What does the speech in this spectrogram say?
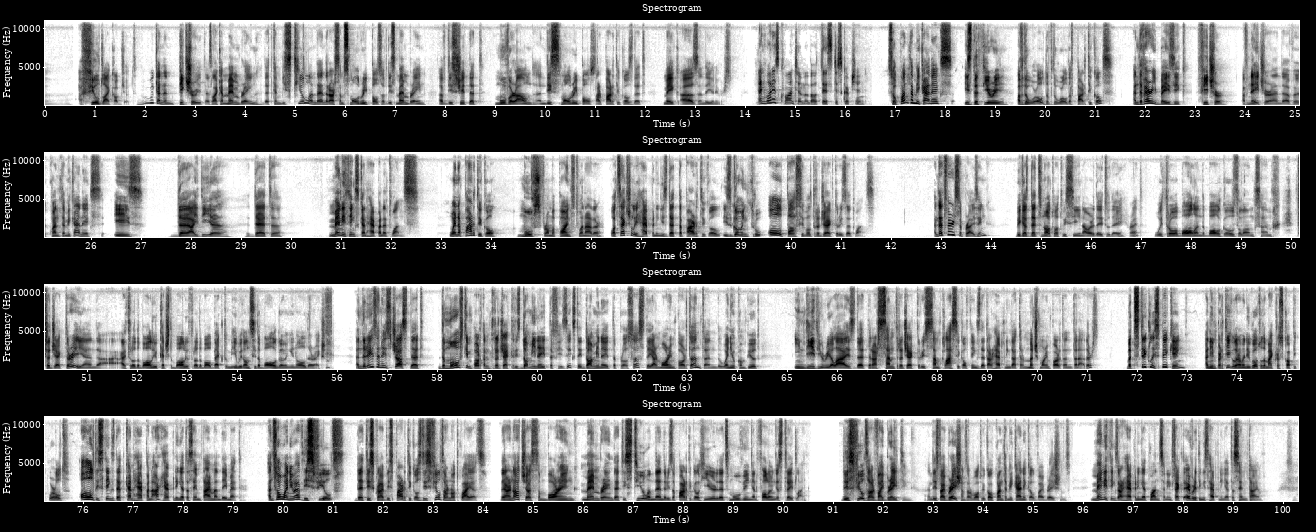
a field like object. We can picture it as like a membrane that can be still, and then there are some small ripples of this membrane, of this sheet that move around, and these small ripples are particles that make us and the universe. And what is quantum about this description? So, quantum mechanics is the theory of the world, of the world of particles. And the very basic feature of nature and of uh, quantum mechanics is the idea that uh, many things can happen at once. When a particle moves from a point to another, what's actually happening is that the particle is going through all possible trajectories at once. And that's very surprising because that's not what we see in our day to day, right? We throw a ball and the ball goes along some trajectory, and I throw the ball, you catch the ball, you throw the ball back to me. We don't see the ball going in all directions. And the reason is just that the most important trajectories dominate the physics, they dominate the process, they are more important. And when you compute, indeed, you realize that there are some trajectories, some classical things that are happening that are much more important than others. But strictly speaking, and in particular, when you go to the microscopic world, all these things that can happen are happening at the same time and they matter. And so when you have these fields that describe these particles, these fields are not quiet. They are not just some boring membrane that is still and then there is a particle here that's moving and following a straight line. These fields are vibrating, and these vibrations are what we call quantum mechanical vibrations. Many things are happening at once, and in fact, everything is happening at the same time.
